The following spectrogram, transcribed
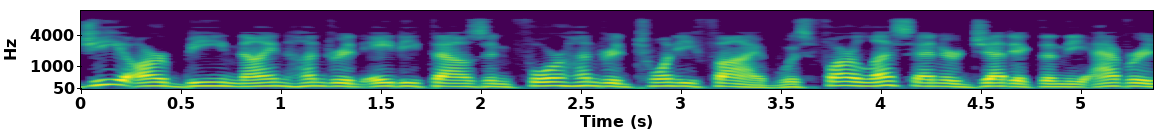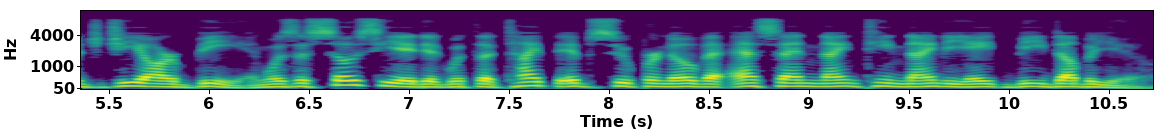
GRB 980425 was far less energetic than the average GRB and was associated with the type IB supernova SN 1998 BW.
